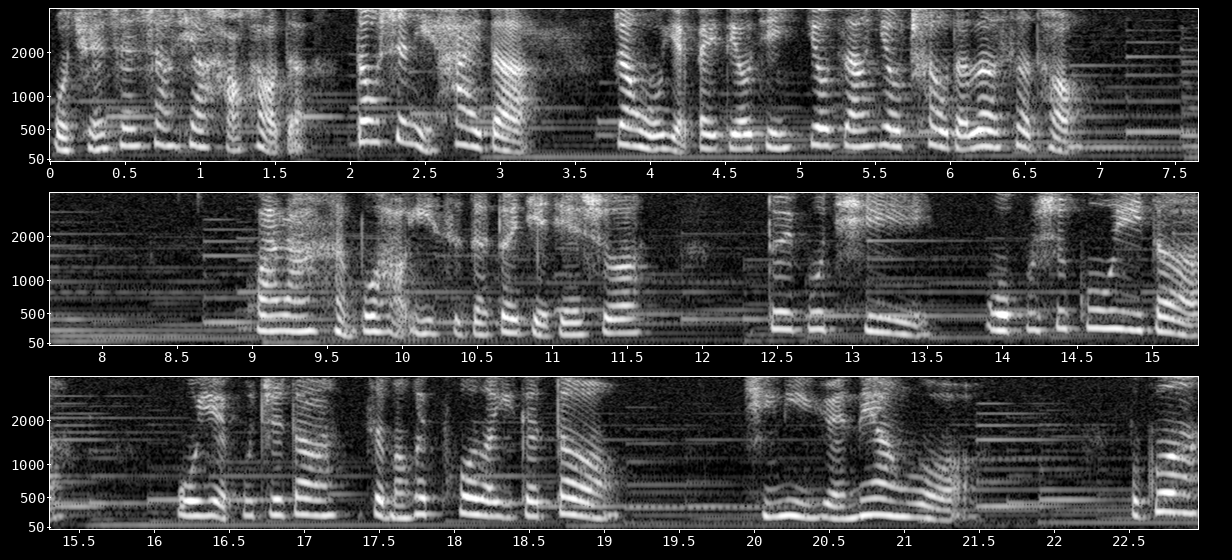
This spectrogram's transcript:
我全身上下好好的，都是你害的。”让我也被丢进又脏又臭的垃圾桶。花拉很不好意思的对姐姐说：“对不起，我不是故意的，我也不知道怎么会破了一个洞，请你原谅我。不过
